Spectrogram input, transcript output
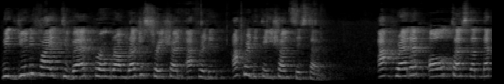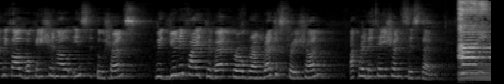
with Unified Tibet Program Registration Accredit- Accreditation System. Accredit all TESDA technical vocational institutions with Unified Tibet Program Registration Accreditation System.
